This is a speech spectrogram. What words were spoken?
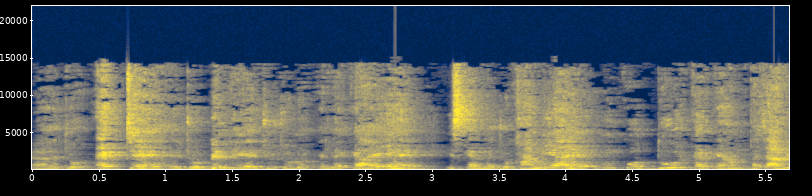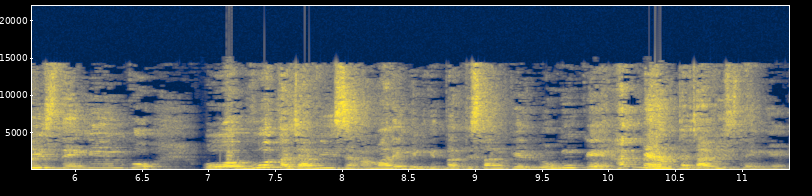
जो एक्ट है, जो बिल है, जो जो लोग लेके आए हैं, इसके अंदर जो खामियाँ हैं, उनको दूर करके हम तजावीज देंगे इनको और वो तजावीज हमारे गिलगित बल्तिस्तान के लोगों के हक में हम तजावीज देंगे।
